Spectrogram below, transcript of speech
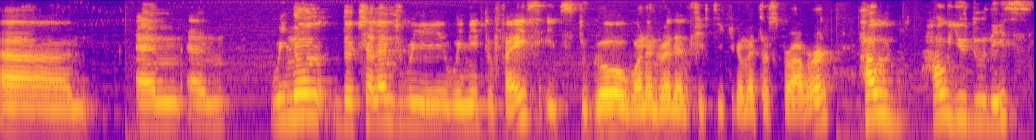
um, and and we know the challenge we we need to face. It's to go 150 kilometers per hour. How how you do this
